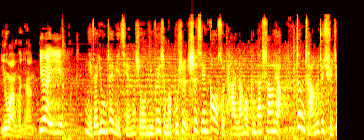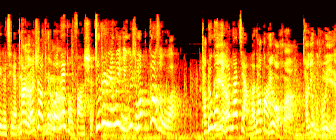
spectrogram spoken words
一万块钱？一万一。你在用这笔钱的时候，你为什么不是事先告诉他，然后跟他商量，正常的就取这个钱，而是要通过那种方式？主持人问你为什么不告诉我？他如果你跟他讲了的话，他不给我还，他就不同意。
